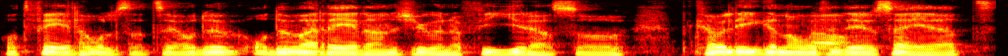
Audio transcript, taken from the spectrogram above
åt fel håll så att säga. Och det, och det var redan 2004, så det kan väl ligga något Ja. i det du säger, att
